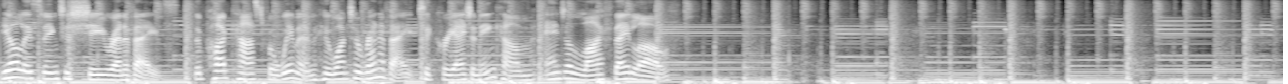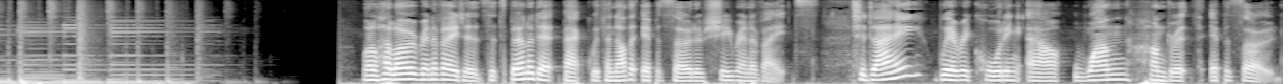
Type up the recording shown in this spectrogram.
You're listening to She Renovates, the podcast for women who want to renovate to create an income and a life they love. Well, hello, renovators. It's Bernadette back with another episode of She Renovates. Today, we're recording our 100th episode.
